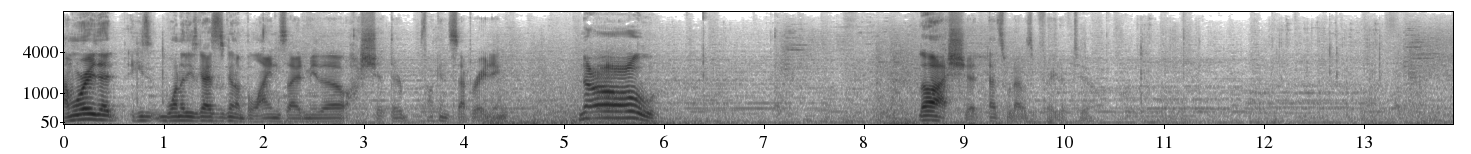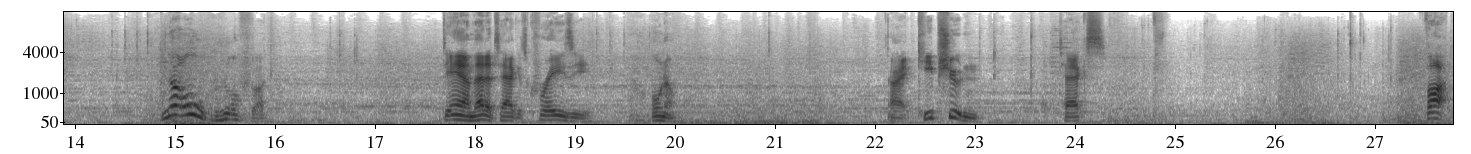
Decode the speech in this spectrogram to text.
I'm worried that he's one of these guys is gonna blindside me though. Oh shit, they're fucking separating. No! Oh shit, that's what I was afraid of too. No! Oh fuck. Damn, that attack is crazy. Oh no. Alright, keep shooting. Tex. Fuck!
